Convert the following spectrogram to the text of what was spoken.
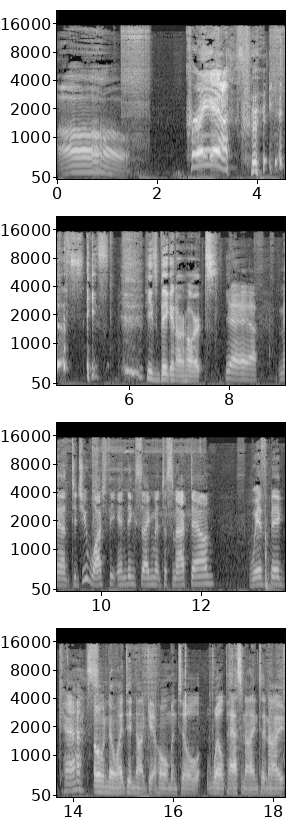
Oh, Chris. Chris, he's big in our hearts. Yeah, yeah, yeah. Man, did you watch the ending segment to SmackDown with Big Cass? Oh no, I did not get home until well past nine tonight.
